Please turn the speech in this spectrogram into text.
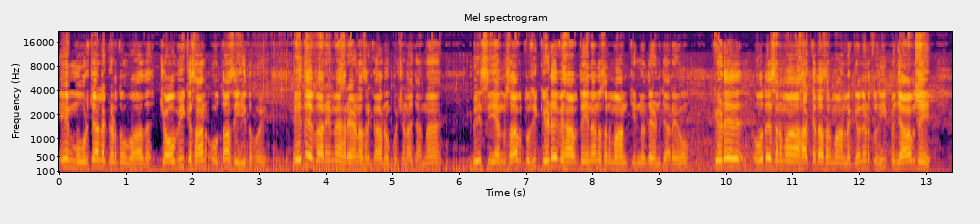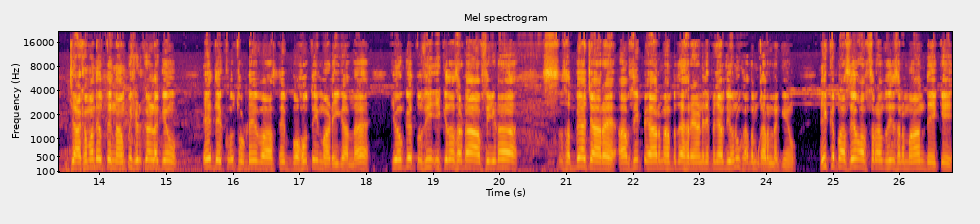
ਇਹ ਮੋਰਚਾ ਲੱਗਣ ਤੋਂ ਬਾਅਦ 24 ਕਿਸਾਨ ਉੱਦਾਂ ਸ਼ਹੀਦ ਹੋਏ। ਇਹਦੇ ਬਾਰੇ ਮੈਂ ਹਰਿਆਣਾ ਸਰਕਾਰ ਨੂੰ ਪੁੱਛਣਾ ਚਾਹੁੰਦਾ ਵੀ ਸੀਐਮ ਸਾਹਿਬ, ਤੁਸੀਂ ਕਿਹੜੇ ਵਿਹਾਰ ਤੇ ਇਹਨਾਂ ਨੂੰ ਸਨਮਾਨ ਚਿੰਨ੍ਹ ਦੇਣ ਜਾ ਰਹੇ ਹੋ? ਕਿਹੜੇ ਉਹਦੇ ਸਨਮਾਨ, ਹੱਕ ਦਾ ਸਨਮਾਨ ਲੱਗੇ ਹੋ, ਜਿਹੜਾ ਤੁਸੀਂ ਪੰਜਾਬ ਦੇ ਜ਼ਖਮਾਂ ਦੇ ਉੱਤੇ ਨਮਕ ਛਿੜਕਣ ਲੱਗੇ ਹੋ, ਇਹ ਦੇਖੋ ਤੁਹਾਡੇ ਵਾਸਤੇ ਬਹੁਤ ਹੀ ਮਾੜੀ ਗੱਲ ਹੈ, ਕਿਉਂਕਿ ਤੁਸੀਂ ਇੱਕ ਤਾਂ ਸਾਡਾ ਆਪਸੀ ਜਿਹੜਾ ਸ- ਸੱਭਿਆਚਾਰ ਹੈ, ਆਪਸੀ ਪਿਆਰ ਮੁਹੱਬਤ ਹੈ ਹਰਿਆਣੇ ਦੇ ਪੰਜਾਬ ਦੀ, ਉਹਨੂੰ ਖਤਮ ਕਰਨ ਲੱਗੇ ਹੋ। ਇੱਕ ਪਾਸੇ ਉਹ ਅਫਸਰਾਂ ਨੂੰ ਤੁਸੀਂ ਸਨਮਾਨ ਦੇ ਕੇ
